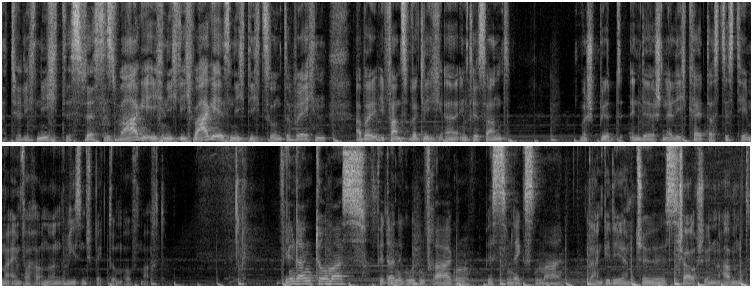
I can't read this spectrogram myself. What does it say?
Natürlich nicht. Das, das, das, wage ich nicht. Ich wage es nicht, dich zu unterbrechen. Aber ich fand es wirklich äh, interessant. Man spürt in der Schnelligkeit, dass das Thema einfach auch nur ein Riesenspektrum aufmacht. Vielen Dank, Thomas, für deine guten Fragen. Bis zum nächsten Mal. Danke dir. Tschüss. Ciao, schönen Abend.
